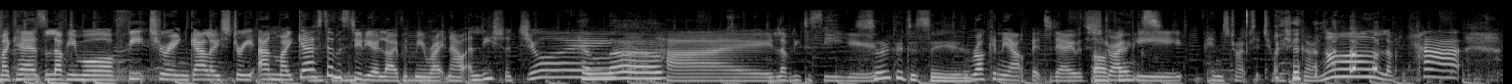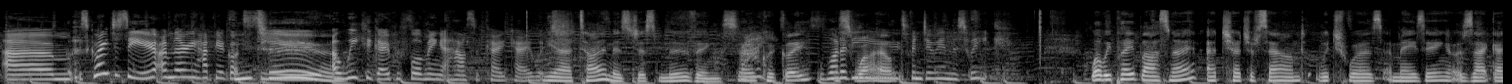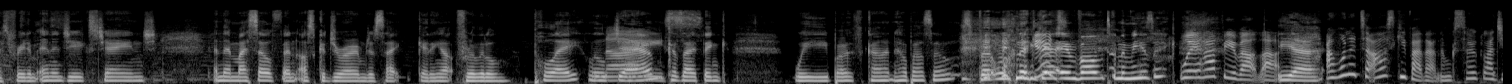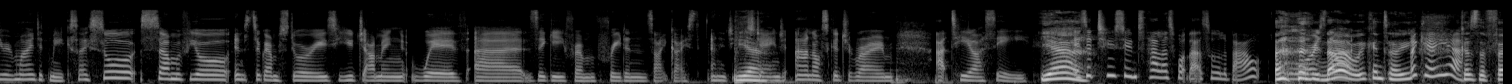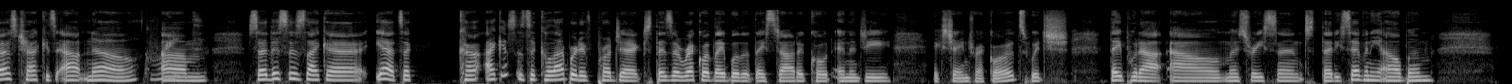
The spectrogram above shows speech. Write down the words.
My cares, love you more, featuring Gallow Street, and my guest in the studio live with me right now, Allysha Joy. Hello. Hi, lovely to see you. So good to see you. Rocking the outfit today with Oh, stripy pinstripe situation going on, lovely hat. Um, it's great to see you. I'm very happy I got You to see you a week ago performing at House of Cocoa. Which, Yeah, time is just moving so Right. quickly. What it's have wild. you been doing this week? Well, we played last night at Church of Sound, which was amazing. It was Zeitgeist Freedom Energy Exchange. And then myself and Oscar Jerome just like getting up for a little play, a little jam, because I think we both can't help ourselves but want to get involved in the music. We're happy about that. Yeah. I wanted to ask you about that, and I'm so glad you reminded me because I saw some of your Instagram stories, you jamming with uh, Ziggy from Freedom Zeitgeist Energy Yeah. Exchange and Oscar Jerome at TRC. Yeah. Is it too soon to tell us what that's all about? Or is no, that... we can tell you. Okay, yeah. Because the first track is out now. Um, Great. so this is like a yeah, it's a I guess it's a collaborative project. There's a record label that they started called Energy Exchange Records, which they put out our most recent 3070 album.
